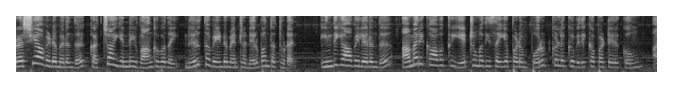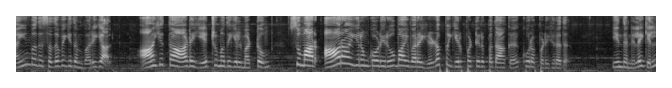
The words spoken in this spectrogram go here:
ரஷ்யாவிடமிருந்து கச்சா எண்ணெய் வாங்குவதை நிறுத்த வேண்டும் என்ற நிர்பந்தத்துடன் இந்தியாவிலிருந்து அமெரிக்காவுக்கு ஏற்றுமதி செய்யப்படும் பொருட்களுக்கு விதிக்கப்பட்டிருக்கும் ஐம்பது சதவிகிதம் வரியால் ஆயத்த ஆடை ஏற்றுமதியில் மட்டும் சுமார் ஆறாயிரம் கோடி ரூபாய் வரை இழப்பு ஏற்பட்டிருப்பதாக கூறப்படுகிறது. இந்த நிலையில்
